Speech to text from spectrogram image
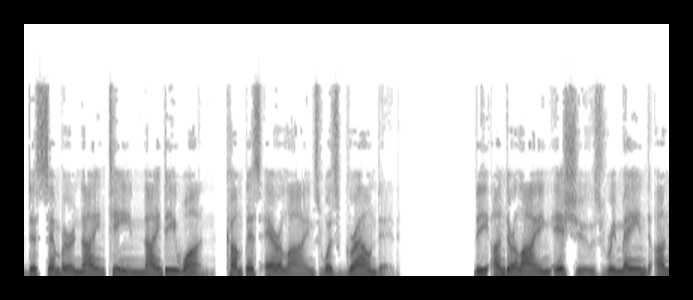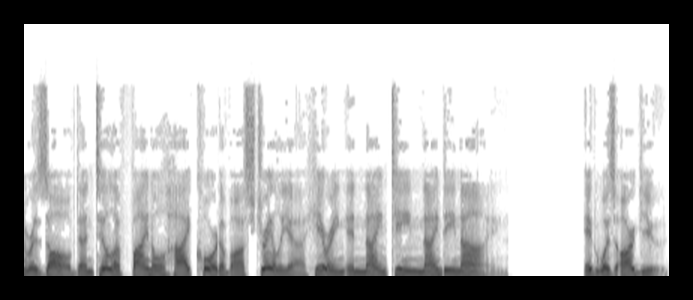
December 1991, Compass Airlines was grounded. The underlying issues remained unresolved until a final High Court of Australia hearing in 1999. It was argued,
